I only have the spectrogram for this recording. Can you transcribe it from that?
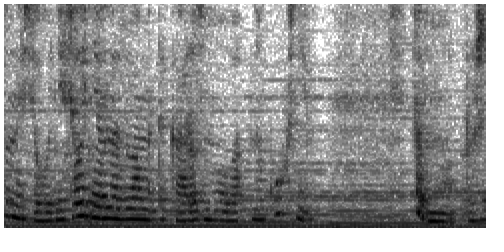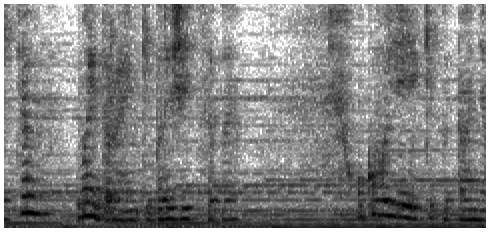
то не сьогодні. Сьогодні у нас з вами така розмова на кухні, розмова про життя. Мої дорогенькі, бережіть себе. У кого є які питання,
